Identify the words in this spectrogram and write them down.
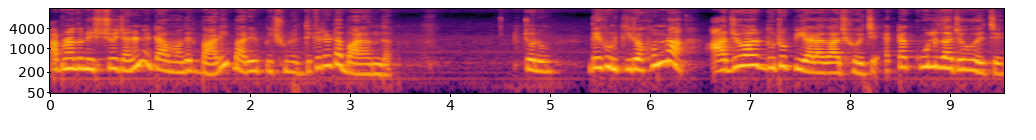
আপনারা তো নিশ্চয়ই জানেন, এটা আমাদের বাড়ি, বাড়ির পিছনের দিকের এটা বারান্দা। চলুন, দেখুন কীরকম না, আজও আর দুটো পেয়ারা গাছ হয়েছে, একটা কুল গাছও হয়েছে।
